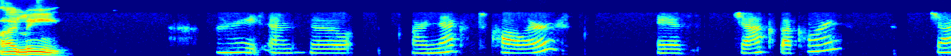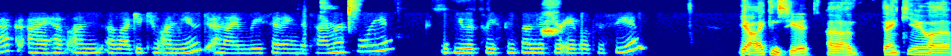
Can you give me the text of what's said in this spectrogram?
Eileen, All right, and so our next caller is Jack Buckhorn. Jack, I have un- allowed you to unmute and I'm resetting the timer for you. If you would please confirm that you're able to see it. Yeah, I can see it. Uh, Thank you. Uh,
